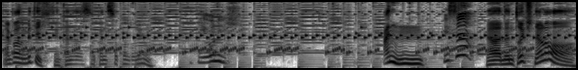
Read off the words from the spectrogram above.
Einfach mittig, dann kannst du das kannst du kontrollieren. Nee, auch nicht. Mann! Siehst du? Ja, dann drück schneller.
